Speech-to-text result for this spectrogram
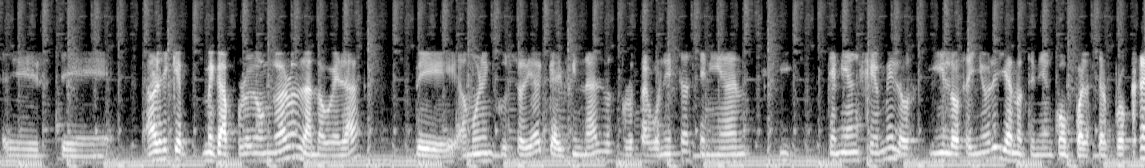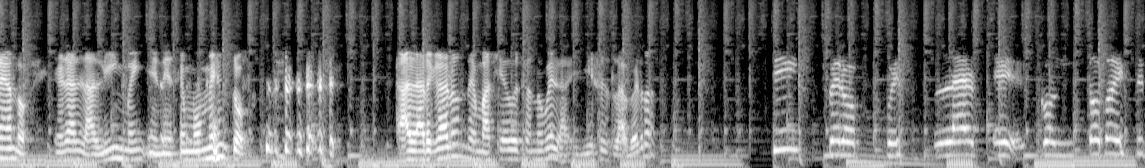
Este. Ahora sí que mega prolongaron la novela de Amor en Custodia que al final los protagonistas tenían tenían gemelos y los señores ya no tenían como para estar procreando, eran la Lin en ese momento. Alargaron demasiado esa novela y esa es la verdad. Sí, pero pues la, eh, con todo este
